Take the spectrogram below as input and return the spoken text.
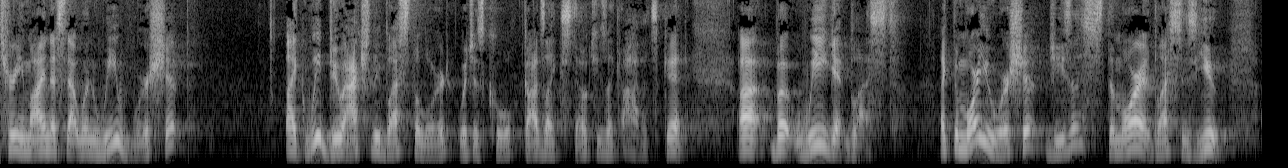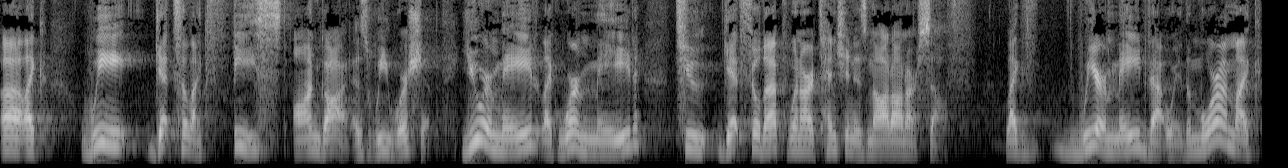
to remind us that when we worship, like we do actually bless the Lord, which is cool. God's like stoked. He's like, ah, oh, that's good. Uh, but we get blessed. Like the more you worship Jesus, the more it blesses you. Uh, like we get to like feast on God as we worship. You are made, like we're made to get filled up when our attention is not on ourselves. Like we are made that way. The more I'm like,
